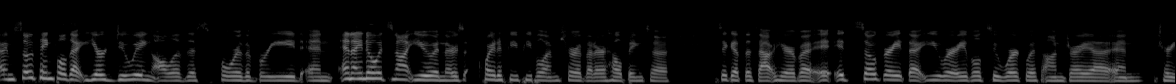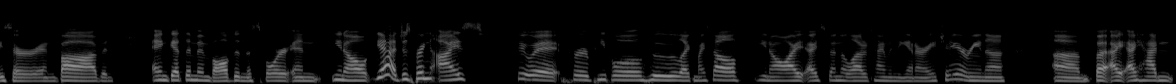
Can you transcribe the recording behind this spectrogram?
I'm so thankful that you're doing all of this for the breed and and I know it's not you and there's quite a few people I'm sure that are helping to to get this out here. But it, it's so great that you were able to work with Andrea and Tracer and Bob and and get them involved in the sport. And you know, yeah, just bring eyes to it for people who like myself. You know, I, I spend a lot of time in the NRHA arena. Um, but I, I hadn't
